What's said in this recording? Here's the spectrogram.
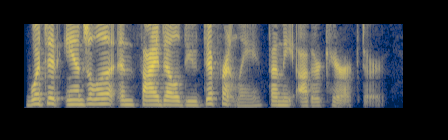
What did Angela and Sydelle do differently than the other characters?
